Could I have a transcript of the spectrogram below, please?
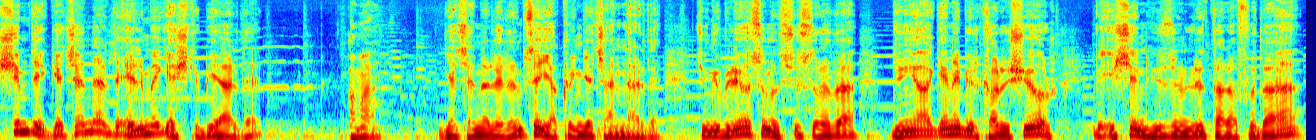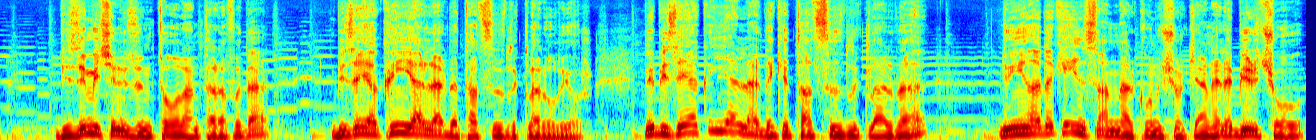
Şimdi geçenlerde elime geçti bir yerde ama geçenlerde dedimse yakın geçenlerde. Çünkü biliyorsunuz şu sırada dünya gene bir karışıyor ve işin hüzünlü tarafı da bizim için üzüntü olan tarafı da bize yakın yerlerde tatsızlıklar oluyor. Ve bize yakın yerlerdeki tatsızlıklarda dünyadaki insanlar konuşurken hele birçoğu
